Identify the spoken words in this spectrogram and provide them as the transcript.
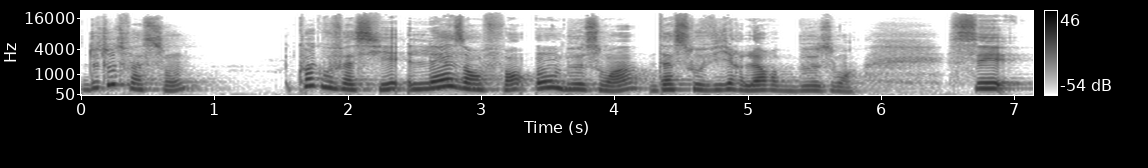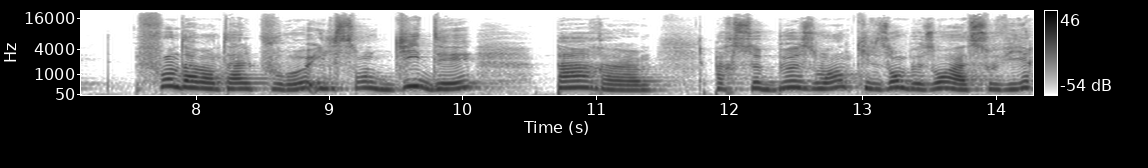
De toute façon, quoi que vous fassiez, les enfants ont besoin d'assouvir leurs besoins. C'est fondamental pour eux. Ils sont guidés par, euh, par ce besoin qu'ils ont besoin à assouvir.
